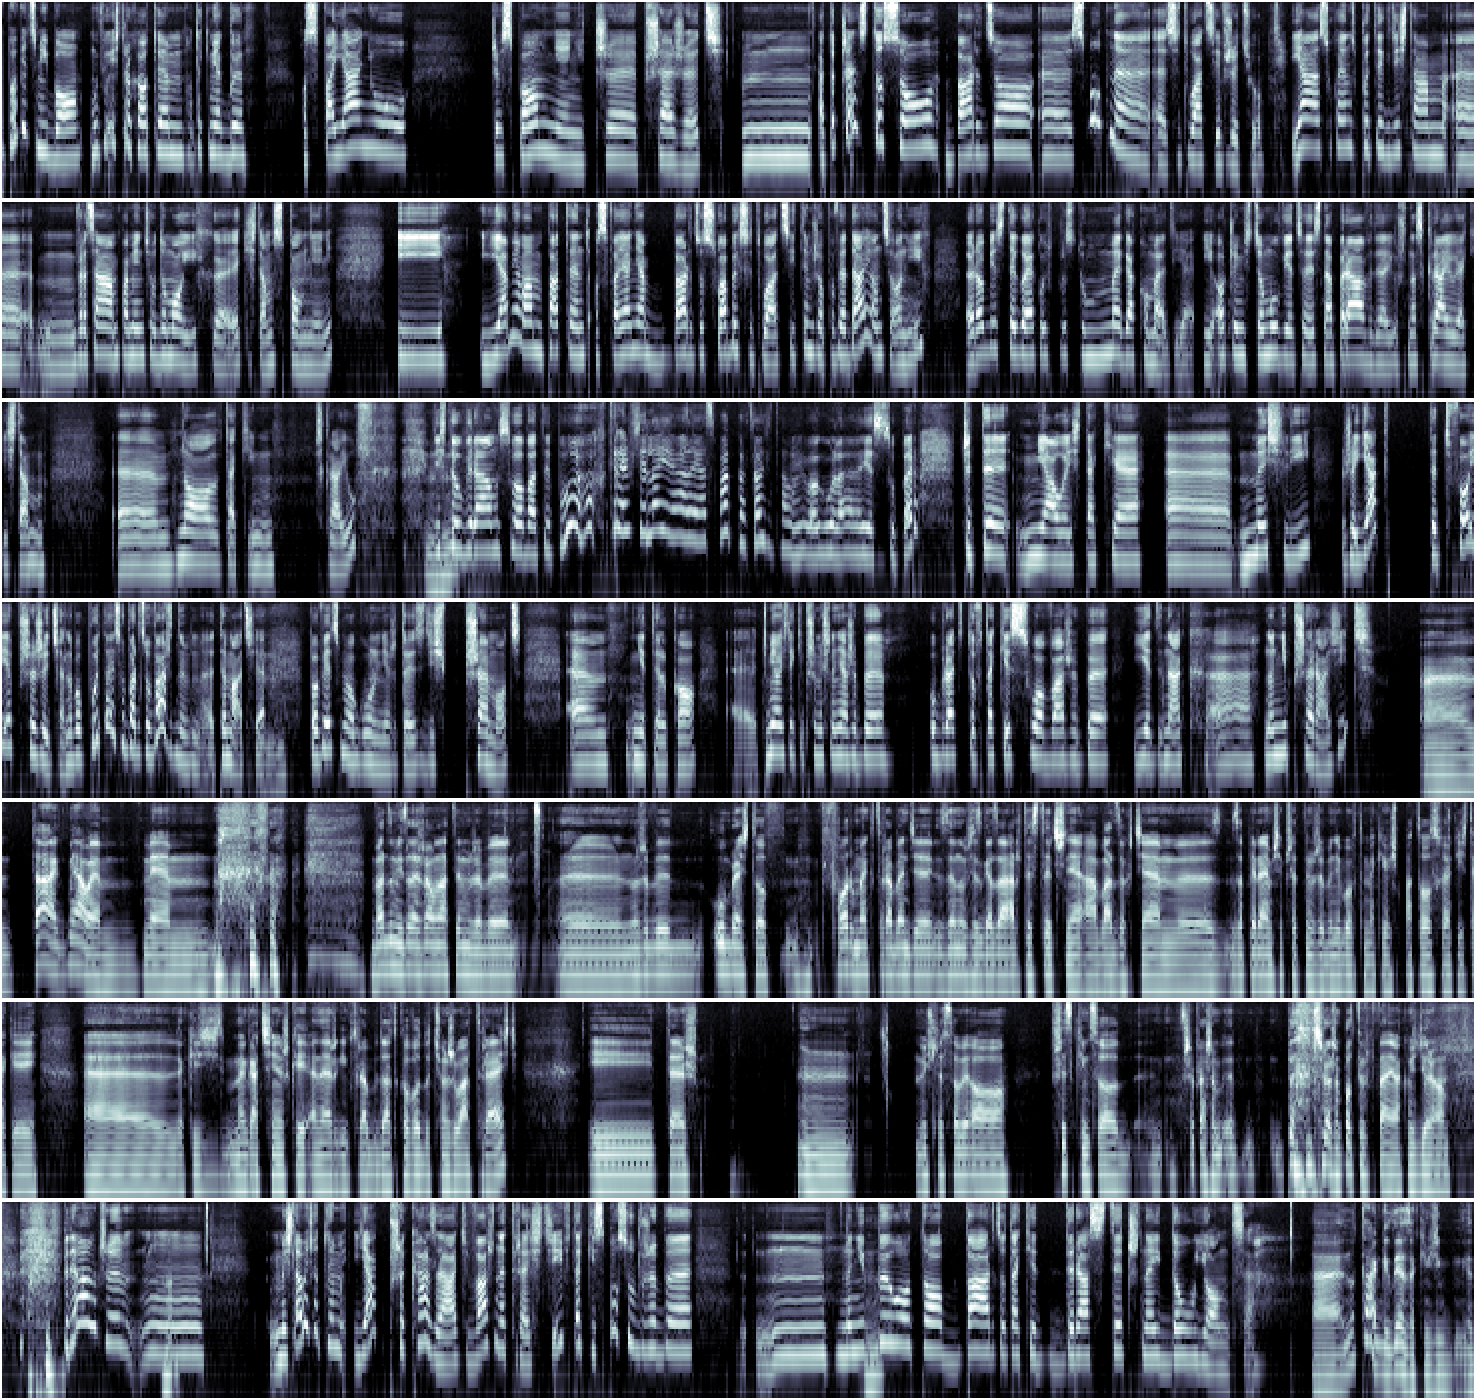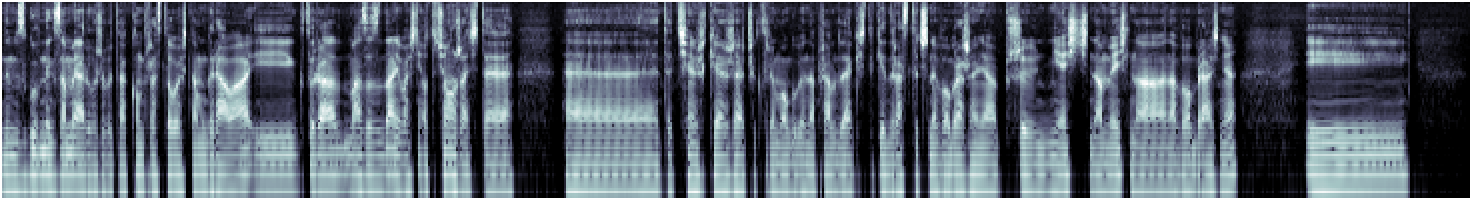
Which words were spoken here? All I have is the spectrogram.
Powiedz mi, bo mówiłeś trochę o tym, o takim jakby oswajaniu czy wspomnień, czy przeżyć, mm, a to często są bardzo e, smutne e, sytuacje w życiu. Ja słuchając płyty gdzieś tam e, mm, wracałam pamięcią do moich e, jakichś tam wspomnień i ja miałam patent oswajania bardzo słabych sytuacji tym, że opowiadając o nich, robię z tego jakąś po prostu mega komedię i o czymś, co mówię, co jest naprawdę już na skraju jakiś tam, e, no takim skraju. Gdzieś to ubierałam słowa typu "O, krew się leje, ale ja spoko, coś tam i w ogóle jest super. Czy ty miałeś takie e, myśli, że jak te twoje przeżycia, no bo płyta jest o bardzo ważnym e, temacie. Powiedzmy ogólnie, że to jest gdzieś przemoc, em, nie tylko. E, czy miałeś takie przemyślenia, żeby ubrać to w takie słowa, żeby jednak e, no nie przerazić? E, tak, miałem. Miałem. Bardzo mi zależało na tym, żeby, no żeby ubrać to w formę, która będzie ze mną się zgadzała artystycznie, a bardzo chciałem, e, zapierałem się przed tym, żeby nie było w tym jakiegoś patosu, jakiejś takiej e, jakiejś mega ciężkiej energii, która by dodatkowo dociążyła treść. I też mm, myślę sobie o wszystkim, co... Przepraszam, e, przepraszam, powtórz pytanie, jakąś dziurę mam. Pytałam, czy mm, myślałeś o tym, jak przekazać ważne treści w taki sposób, żeby mm, no nie było to bardzo takie drastyczne i dołujące. E, no tak, jest jakimś jednym z głównych zamiarów, żeby ta kontrastowość tam grała i która ma za zadanie właśnie odciążać te, e, te ciężkie rzeczy, które mogłyby naprawdę jakieś takie drastyczne wyobrażenia przynieść na myśl, na, na wyobraźnię. I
